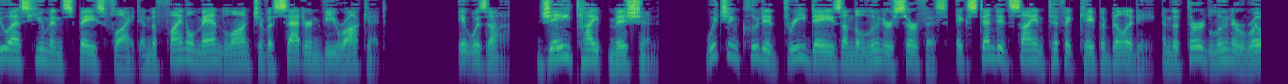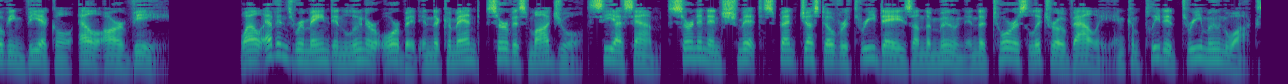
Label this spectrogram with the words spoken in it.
U.S. human spaceflight and the final manned launch of a Saturn V rocket. It was a J-type mission, which included three days on the lunar surface, extended scientific capability, and the third Lunar Roving Vehicle LRV. While Evans remained in lunar orbit in the Command Service Module (CSM), Cernan and Schmitt spent just over 3 days on the moon in the Taurus-Littrow Valley and completed 3 moonwalks,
